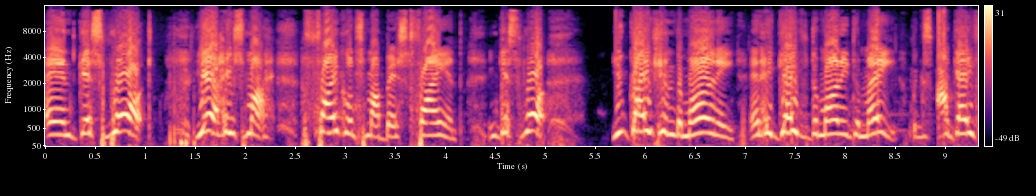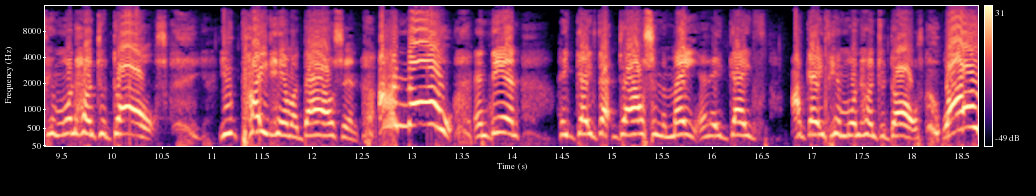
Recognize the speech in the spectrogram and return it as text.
And guess what? Yeah, he's my Franklin's my best friend. And guess what? You gave him the money, and he gave the money to me because I gave him one hundred dollars. You paid him a thousand. I know. And then he gave that thousand to me, and he gave I gave him one hundred dollars. Why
